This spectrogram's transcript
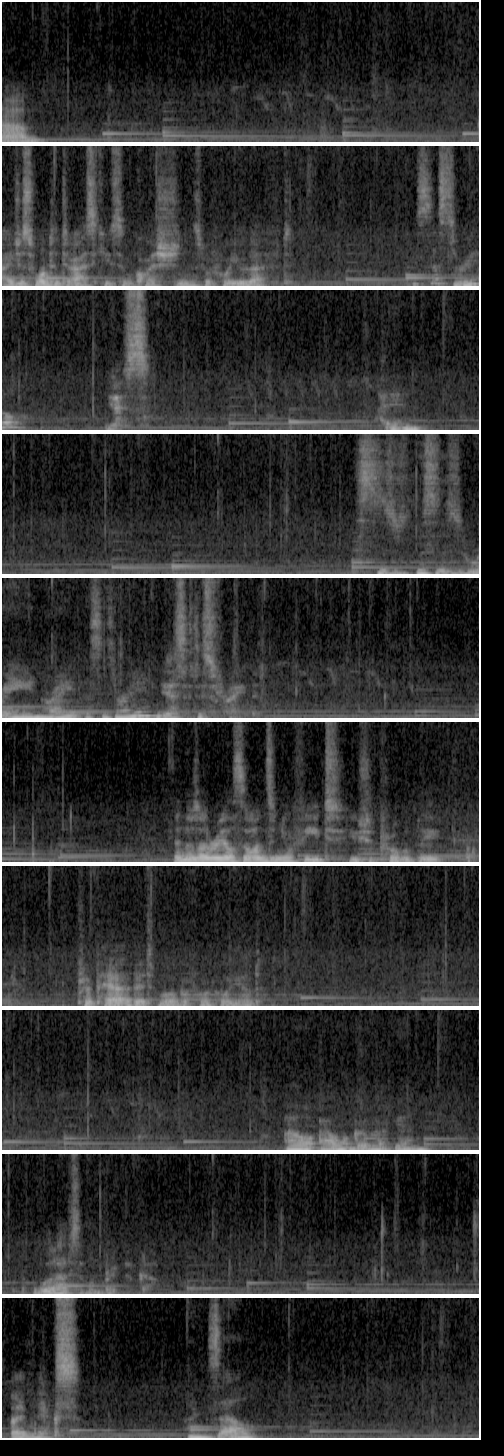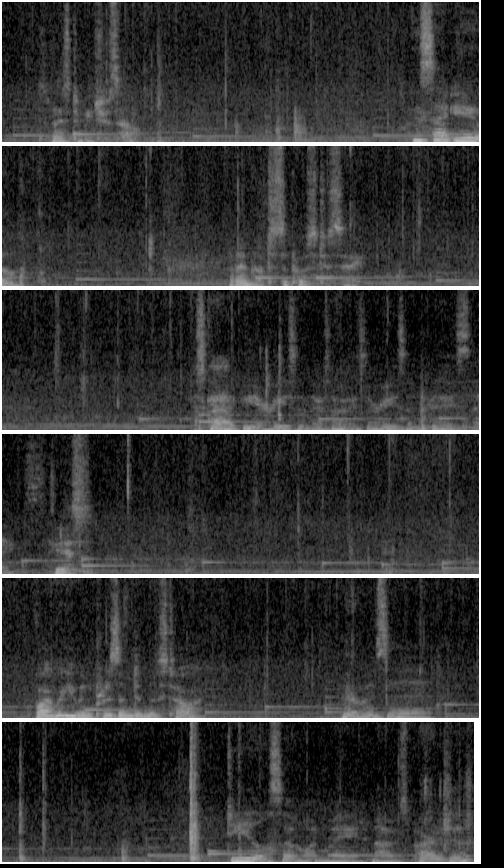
Um, I just wanted to ask you some questions before you left. Is this real? Yes. This is this is rain, right? This is rain. Yes, it is rain. And those are real thorns in your feet. You should probably prepare a bit more before going out. I won't, I won't go back in. We'll have someone bring I'm Nix. I'm Zell. It's nice to meet you, Sal. Who sent you? I'm not supposed to say. There's gotta be a reason. There's always a reason for these things. Yes. Why were you imprisoned in this tower? There was a deal someone made, and I was part of it.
